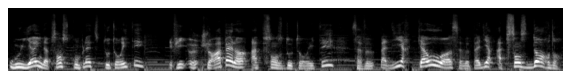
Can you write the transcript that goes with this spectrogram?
où il y a une absence complète d'autorité. Et puis, euh, je le rappelle, hein, absence d'autorité, ça veut pas dire chaos, hein, ça veut pas dire absence d'ordre,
